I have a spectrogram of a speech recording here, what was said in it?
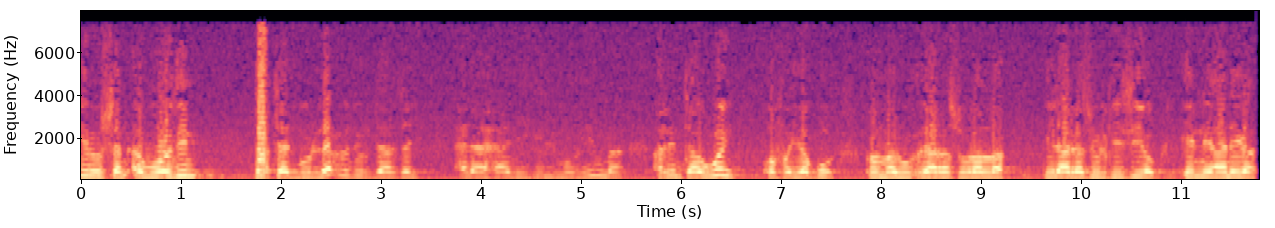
inuusan awoodin darteed buu la cudur daartay calaa haadihi almuhima arrintaa weyn oo fa yaquul cumar wuxuu yaa rasuula allah ilaa rasuulkiisiiyo inii aniga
